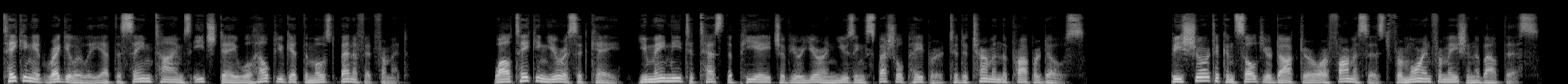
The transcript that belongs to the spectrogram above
Taking it regularly at the same times each day will help you get the most benefit from it. While taking Urocit-K, you may need to test the pH of your urine using special paper to determine the proper dose. Be sure to consult your doctor or pharmacist for more information about this.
